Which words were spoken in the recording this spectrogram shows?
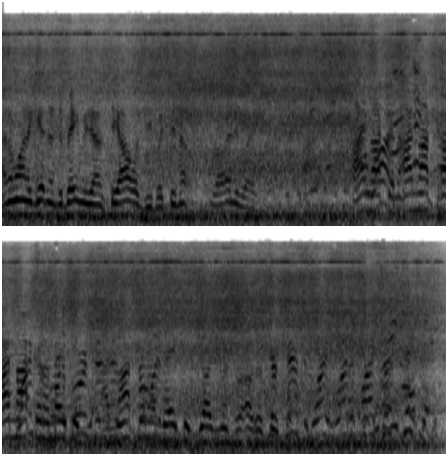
I don't want to get in a debate with you on theology, but you know. Well, anyway. I'm not gonna. I'm not. I'm not gonna make it. I'm not gonna make a judgment for other people. You're Catholic. Why? Why define church teaching?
